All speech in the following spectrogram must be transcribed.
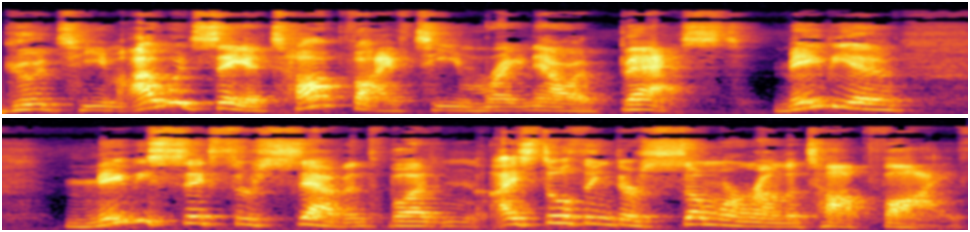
good team. I would say a top five team right now at best. Maybe a maybe sixth or seventh, but I still think they're somewhere around the top five.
